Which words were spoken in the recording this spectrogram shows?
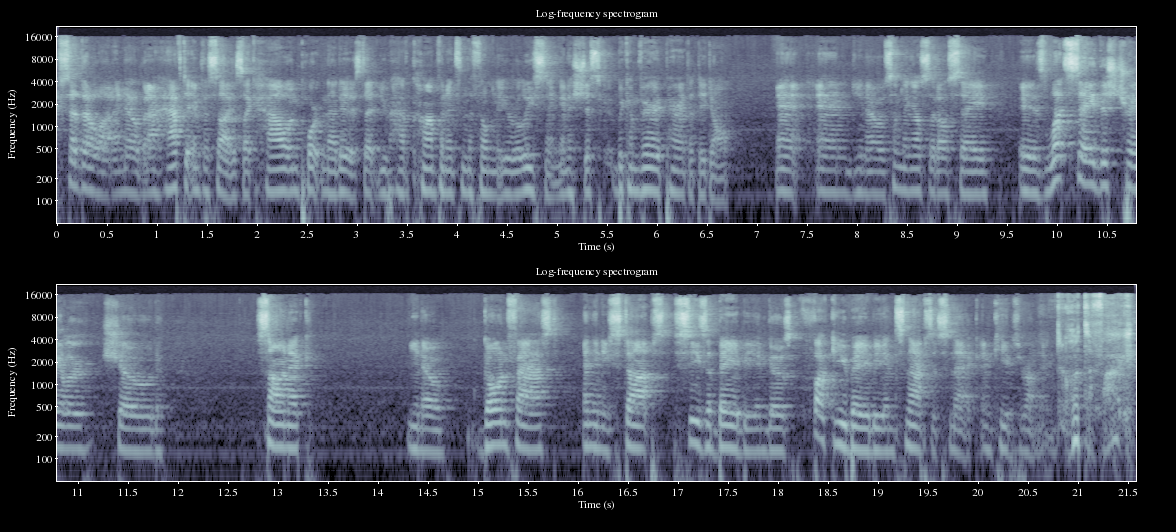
I've said that a lot, I know, but I have to emphasize like how important that is that you have confidence in the film that you're releasing, and it's just become very apparent that they don't. And and you know something else that I'll say is let's say this trailer showed Sonic, you know, going fast, and then he stops, sees a baby, and goes "fuck you, baby," and snaps its neck and keeps running. What the fuck?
